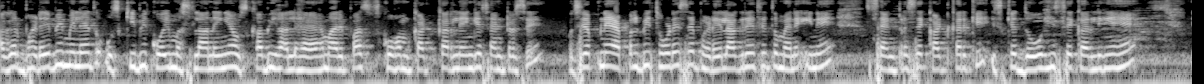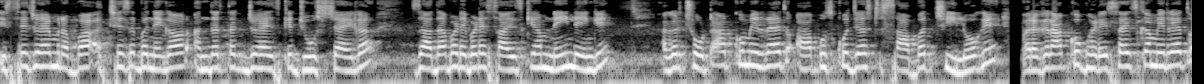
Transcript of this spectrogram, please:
अगर बड़े भी मिलें तो उसकी भी कोई मसला नहीं है, उसका भी हल है हमारे पास, उसको हम कट कर लेंगे सेंटर से। मुझे अपने एप्पल भी थोड़े से बड़े लग रहे थे तो मैंने इन्हें सेंटर से कट करके इसके दो हिस्से कर लिए हैं। इससे जो है मुरब्बा अच्छे से बनेगा और अंदर तक जो है इसके जूस जाएगा। ज़्यादा बड़े बड़े साइज़ के हम नहीं लेंगे। अगर छोटा आपको मिल रहा है तो आप उसको जस्ट साबत छीलोगे और अगर आपको बड़े साइज़ का मिल रहा है तो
